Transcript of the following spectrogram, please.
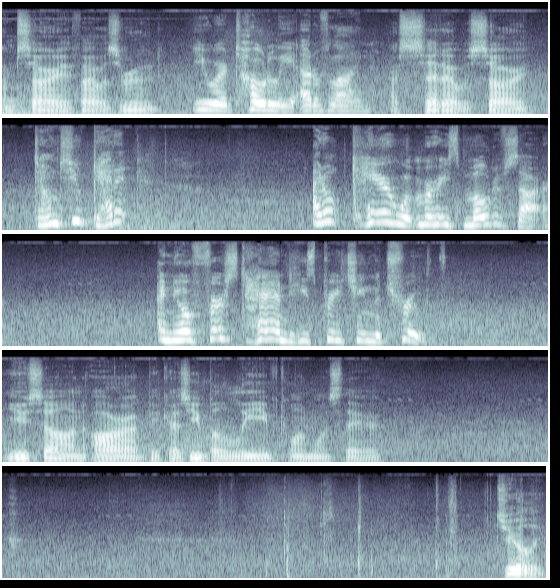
I'm sorry if I was rude. You were totally out of line. I said I was sorry. Don't you get it? I don't care what Murray's motives are. I know firsthand he's preaching the truth. You saw an aura because you believed one was there. Julie.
